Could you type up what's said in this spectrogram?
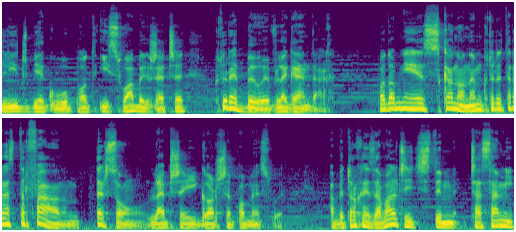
liczbie głupot i słabych rzeczy, które były w legendach. Podobnie jest z kanonem, który teraz trwa. Też są lepsze i gorsze pomysły. Aby trochę zawalczyć z tym czasami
